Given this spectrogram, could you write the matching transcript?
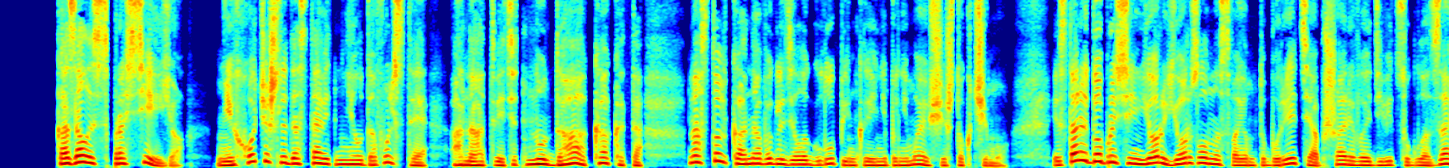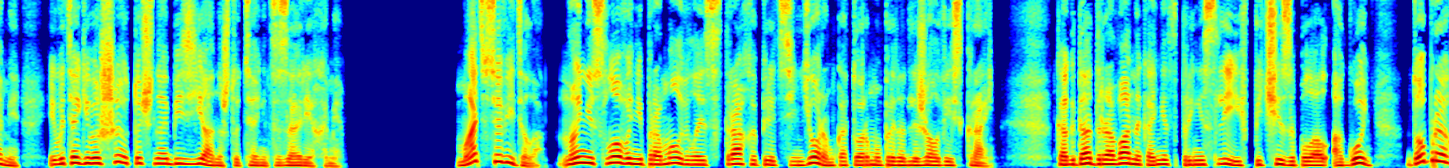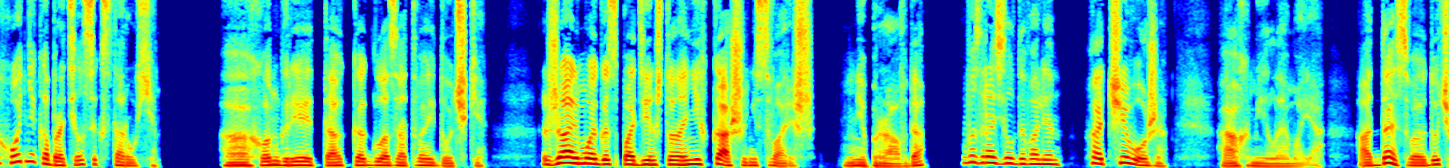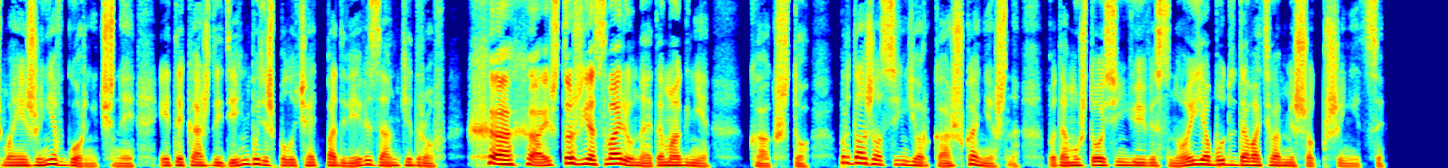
Казалось, спроси ее — «Не хочешь ли доставить мне удовольствие?» Она ответит «Ну да, как это?» Настолько она выглядела глупенькой и не понимающей, что к чему. И старый добрый сеньор ёрзал на своем табурете, обшаривая девицу глазами и вытягивая шею точно обезьяна, что тянется за орехами. Мать все видела, но ни слова не промолвила из страха перед сеньором, которому принадлежал весь край. Когда дрова наконец принесли и в печи запылал огонь, добрый охотник обратился к старухе. Ах, он греет так, как глаза твоей дочки. Жаль, мой господин, что на них каши не сваришь. Неправда, — возразил Девален. Отчего же? Ах, милая моя, отдай свою дочь моей жене в горничные, и ты каждый день будешь получать по две вязанки дров. Ха-ха, и что же я сварю на этом огне? «Как что?» — продолжал сеньор Кашу, конечно, потому что осенью и весной я буду давать вам мешок пшеницы.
